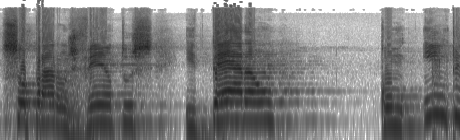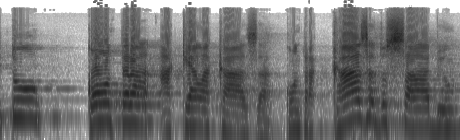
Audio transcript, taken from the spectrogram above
sopraram os ventos e deram com ímpeto contra aquela casa, contra a casa do sábio,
